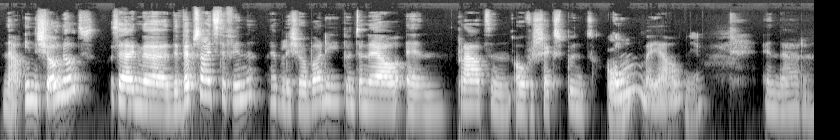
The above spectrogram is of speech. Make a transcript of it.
Nou, in de show notes zijn eh, de websites te vinden. blissyourbody.nl en pratenoverseks.com bij jou. Ja. En daar eh,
